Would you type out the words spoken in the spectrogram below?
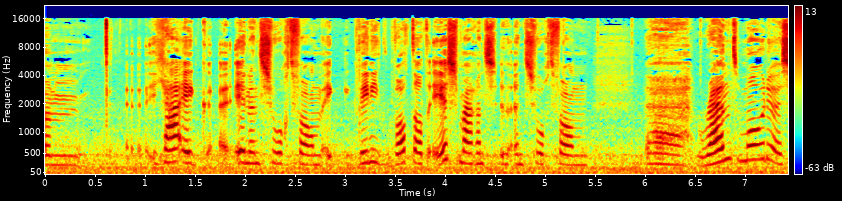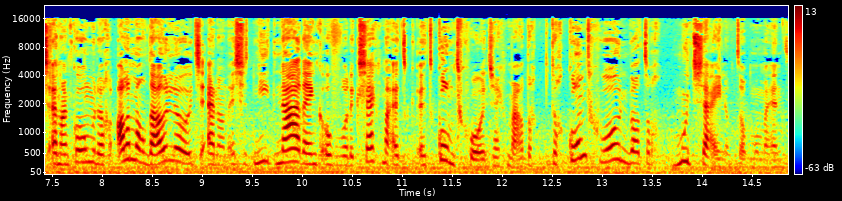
um, ga ik in een soort van, ik, weet niet wat dat is, maar een, een soort van uh, rant modus. En dan komen er allemaal downloads en dan is het niet nadenken over wat ik zeg, maar het, het komt gewoon, zeg maar. Er, er komt gewoon wat er moet zijn op dat moment.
